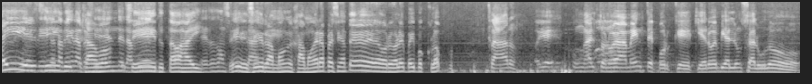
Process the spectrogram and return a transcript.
ahí, Sí, sí, sí, yo también tú- era Ramón, presidente sí, también. tú estabas ahí. Esos son Sí, sí, Ramón, Ramón era presidente de Orioles Baseball Club. Claro. Oye, un alto nuevamente porque quiero enviarle un saludo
